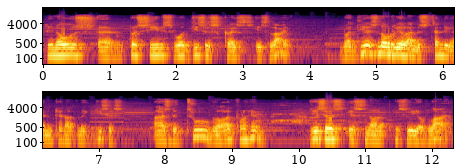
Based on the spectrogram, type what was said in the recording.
He knows and perceives what Jesus Christ is like but he has no real understanding and cannot make Jesus as the true God for him. Jesus is not his way of life.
